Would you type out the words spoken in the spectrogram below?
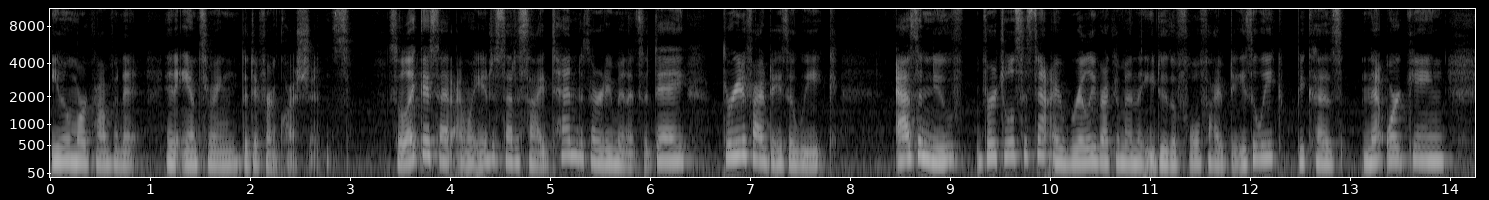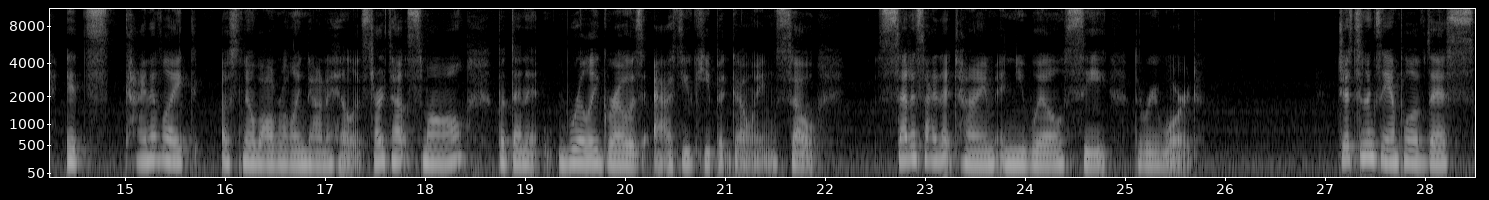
even more confident in answering the different questions. So, like I said, I want you to set aside 10 to 30 minutes a day, three to five days a week. As a new virtual assistant, I really recommend that you do the full five days a week because networking, it's kind of like a snowball rolling down a hill. It starts out small, but then it really grows as you keep it going. So Set aside that time and you will see the reward. Just an example of this,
